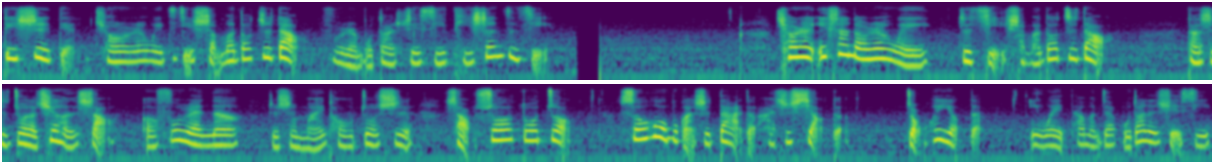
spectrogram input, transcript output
第四点，穷人认为自己什么都知道，富人不断学习提升自己。穷人一向都认为自己什么都知道，但是做的却很少；而富人呢，就是埋头做事，少说多做。收获不管是大的还是小的，总会有的，因为他们在不断的学习，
